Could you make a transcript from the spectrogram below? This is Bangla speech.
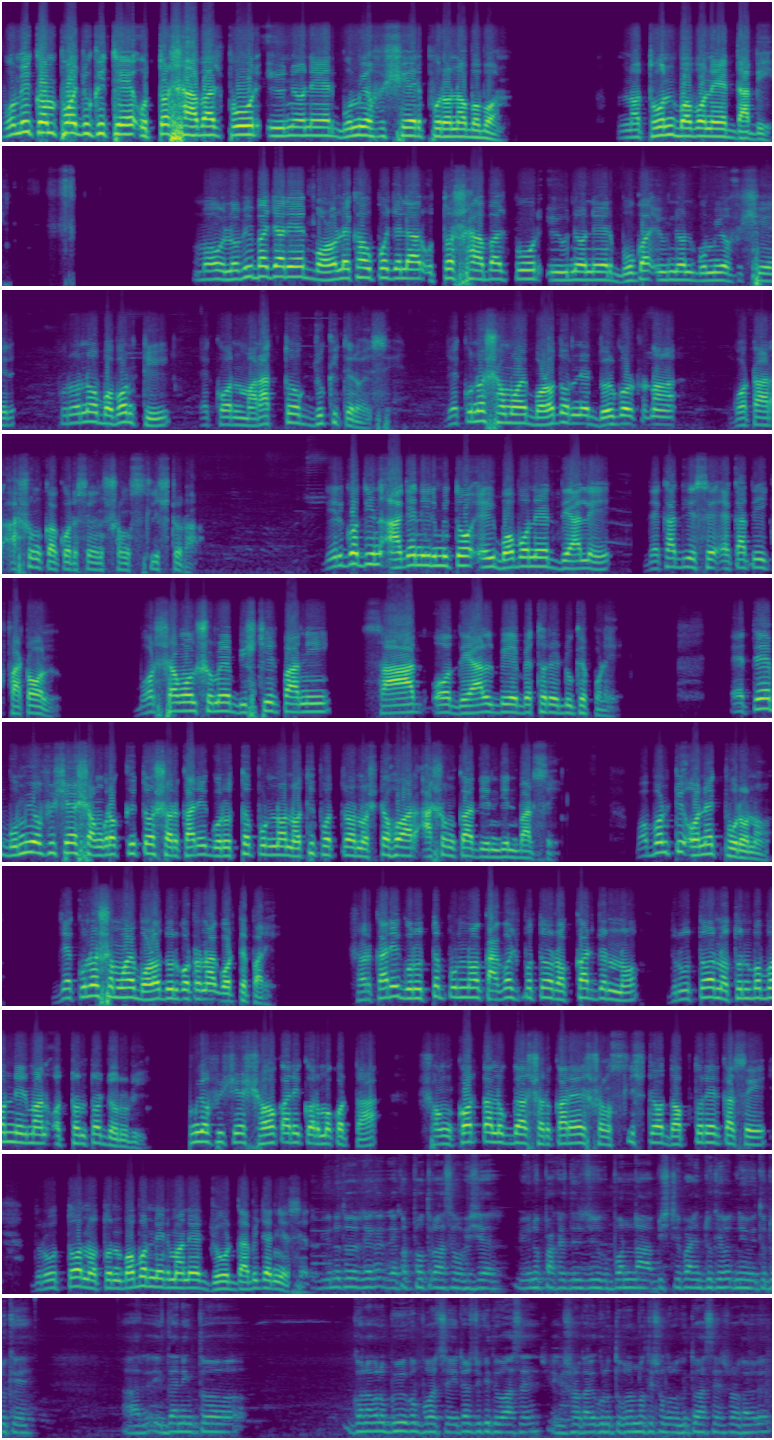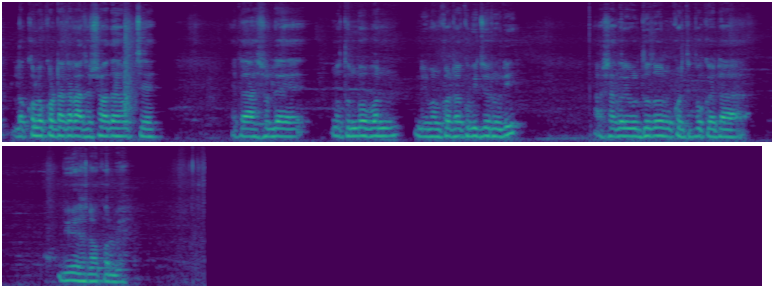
ভূমিকম্প ঝুঁকিতে উত্তর শাহবাজপুর ইউনিয়নের ভূমি অফিসের পুরনো ভবন, নতুন ভবনের দাবি। মৌলভীবাজারের বড়লেখা উপজেলার উত্তর শাহবাজপুর ইউনিয়নের বোগা ইউনিয়ন ভূমি অফিসের পুরনো ভবনটি এখন মারাত্মক ঝুঁকিতে রয়েছে। যে কোনো সময় বড় ধরনের দুর্ঘটনা ঘটার আশঙ্কা করেছেন সংশ্লিষ্টরা। দীর্ঘদিন আগে নির্মিত এই ভবনের দেয়ালে দেখা দিয়েছে একাধিক ফাটল। বর্ষা মৌসুমে বৃষ্টির পানি, ছাদ ও দেয়াল বেয়ে ভেতরে ঢুকে পড়ে। এতে ভূমি অফিসে সংরক্ষিত সরকারি গুরুত্বপূর্ণ নথিপত্র নষ্ট হওয়ার আশঙ্কা দিন দিন বাড়ছে। ভবনটি অনেক পুরনো যে কোনো সময় বড় দুর্ঘটনা ঘটতে পারে। সরকারি গুরুত্বপূর্ণ কাগজপত্র রক্ষার জন্য দ্রুত নতুন ভবন নির্মাণ অত্যন্ত জরুরি। ভূমি অফিসের সহকারী কর্মকর্তা শঙ্কর তালুকদার সরকারের সংশ্লিষ্ট দপ্তরের কাছে দ্রুত নতুন ভবন নির্মাণের জোর দাবি জানিয়েছেন। বিভিন্ন রেকর্ডপত্র আছে অফিসের, বিভিন্ন প্রাকৃতিক বন্যা, বৃষ্টির পানি ঢুকে, নিয়মিত ঢুকে। আর ইদানিং তো ঘন ঘন ভূমিকম্প হচ্ছে, এটার ঝুঁকিতেও আছে। সরকারি গুরুত্বপূর্ণ নথি সংরক্ষিত আছে, সরকারের লক্ষ লক্ষ টাকা রাজস্ব আদায় হচ্ছে। এটা আসলে নতুন ভবন নির্মাণ করাটা খুবই জরুরি। আশা করি ঊর্ধ্বতন কর্তৃপক্ষ এটা বিবেচনা করবে।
